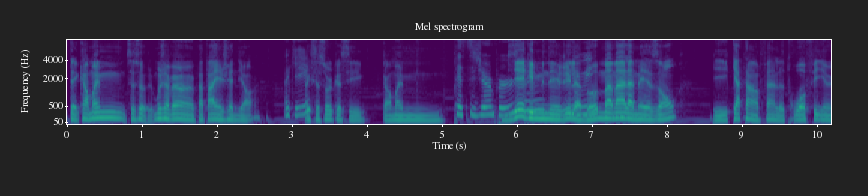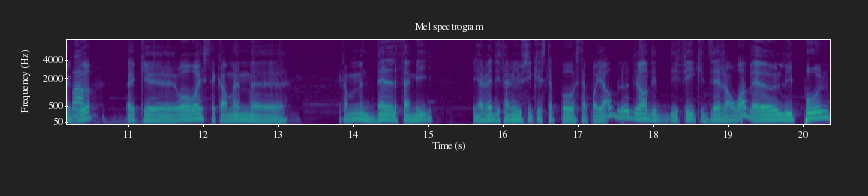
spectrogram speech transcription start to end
c'était quand même, c'est ça. Moi, j'avais un papa ingénieur. OK. Fait que c'est sûr que c'est quand même Prestigieux un peu. bien rémunéré Oui, là-bas. oui. Maman à la maison. Et quatre enfants, là, trois filles et un Wow. gars. Fait que, ouais, ouais, c'était quand même, euh, c'était quand même une belle famille. Il y avait des familles aussi que c'était pas, c'était pas yable, là. Genre des, des filles qui disaient, genre, ouais, ben, euh, les poules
